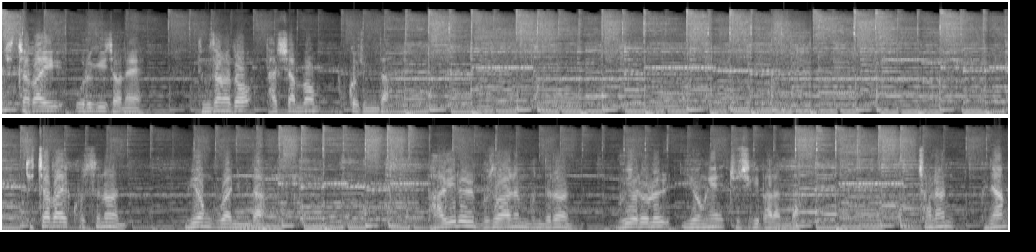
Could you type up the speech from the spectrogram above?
기차바위 오르기 전에 등산화도 다시 한번 묶어줍니다. 기차바위 코스는 위험 구간입니다. 바위를 무서워하는 분들은 무회로를 이용해 주시기 바랍니다. 저는 그냥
